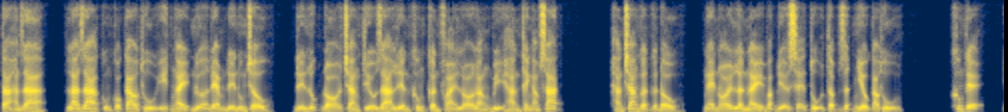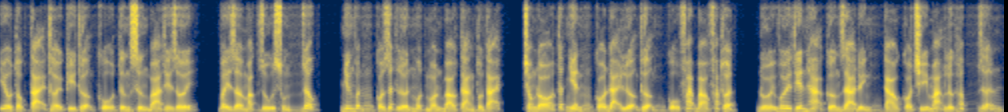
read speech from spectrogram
Ta hàn gia, la gia cũng có cao thủ ít ngày nữa đem đến ung châu, đến lúc đó trang thiếu gia liền không cần phải lo lắng bị hàn thanh ám sát. Hàn trang gật gật đầu, nghe nói lần này bắc địa sẽ tụ tập rất nhiều cao thủ. Không tệ, yêu tộc tại thời kỳ thượng cổ từng xưng bá thế giới, bây giờ mặc dù xuống dốc, nhưng vẫn có rất lớn một món bảo tàng tồn tại, trong đó tất nhiên có đại lượng thượng cổ pháp bảo pháp thuật, đối với thiên hạ cường giả đỉnh cao có trí mạng lực hấp dẫn.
